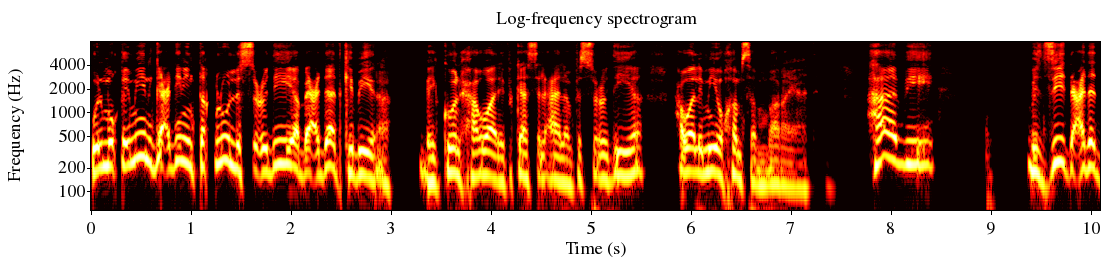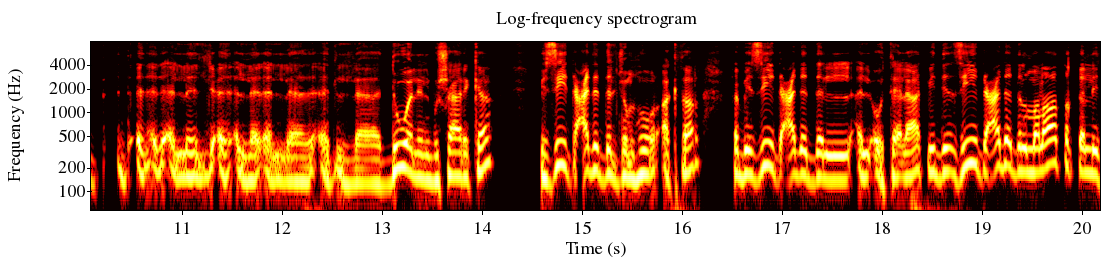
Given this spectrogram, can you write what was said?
والمقيمين قاعدين ينتقلون للسعودية بأعداد كبيرة. بيكون حوالي في كأس العالم في السعودية حوالي 105 مباريات. هذه بتزيد عدد الدول المشاركة بيزيد عدد الجمهور أكثر فبيزيد عدد الأوتيلات بيزيد عدد المناطق اللي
